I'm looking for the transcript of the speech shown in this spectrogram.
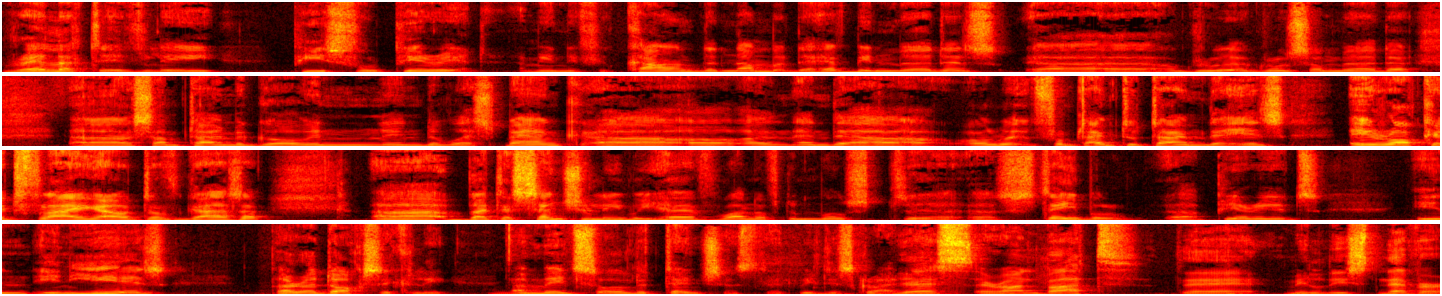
relatively peaceful period. I mean, if you count the number, there have been murders, uh, a, gru- a, gruesome murder uh, some time ago in, in the West Bank, uh, uh and always, from time to time there is a rocket flying out of Gaza. Uh, but essentially, we have one of the most uh, stable periods in, in years paradoxically, no. amidst all the tensions that we described. Yes, Eran, but the Middle East never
